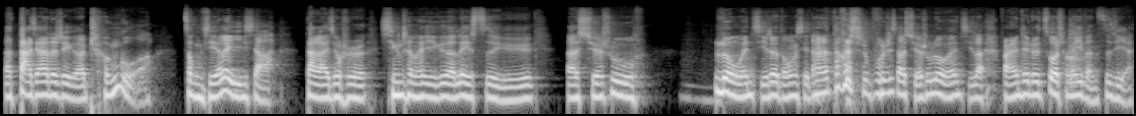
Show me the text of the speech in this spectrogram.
呃大家的这个成果总结了一下，大概就是形成了一个类似于呃学术。论文集的东西，但是当时不是叫学术论文集了，反正就是做成了一本字典，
